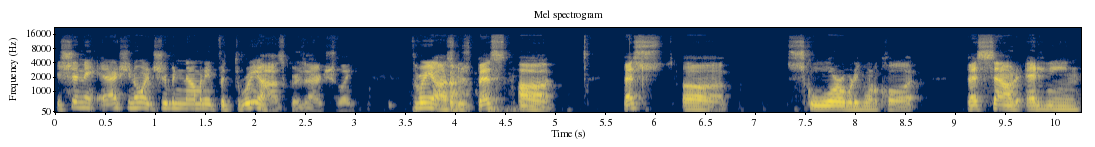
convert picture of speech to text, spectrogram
It shouldn't. Actually, you know what? It should have been nominated for three Oscars. Actually, three Oscars. Best. Uh, best. Uh, score. Whatever you want to call it. Best sound editing,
